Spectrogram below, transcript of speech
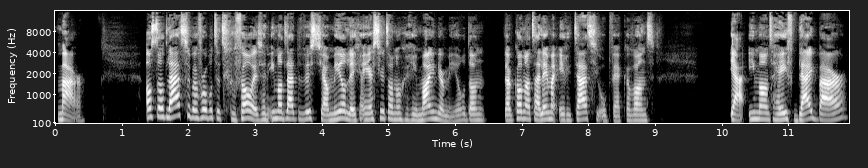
Maar als dat laatste bijvoorbeeld het geval is en iemand laat bewust jouw mail liggen en jij stuurt dan nog een reminder mail, dan, dan kan dat alleen maar irritatie opwekken. Want ja, iemand heeft blijkbaar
